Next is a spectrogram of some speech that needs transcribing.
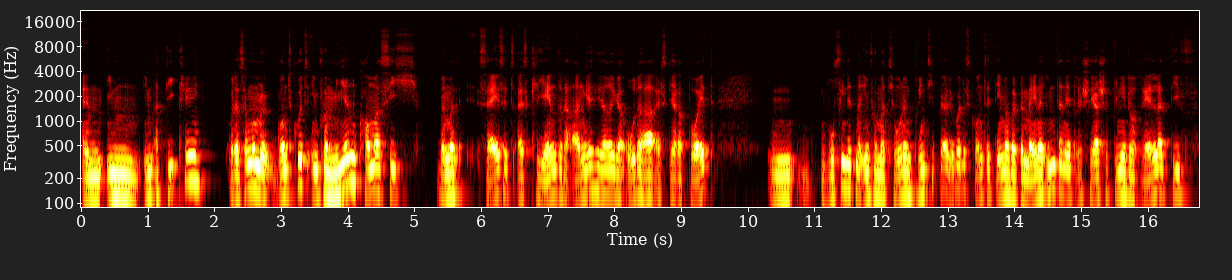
ähm, im, im Artikel, oder sagen wir mal ganz kurz, informieren kann man sich, wenn man, sei es jetzt als Klient oder Angehöriger oder auch als Therapeut, wo findet man Informationen prinzipiell über das ganze Thema? Weil bei meiner Internetrecherche bin ich da relativ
